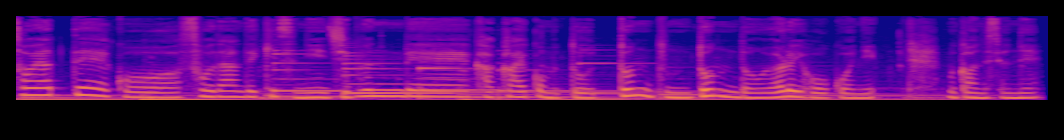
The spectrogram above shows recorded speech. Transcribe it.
そうやってこう相談できずに自分で抱え込むとどんどんどんどん悪い方向に向かうんですよね。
